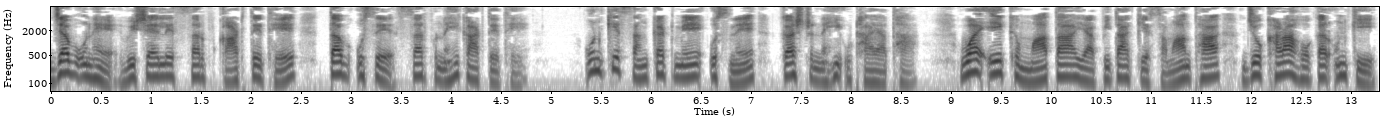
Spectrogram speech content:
जब उन्हें विषैले सर्प काटते थे, तब उसे सर्प नहीं काटते थे। उनके संकट में उसने कष्ट नहीं उठाया था। वह एक माता या पिता के समान था, जो खड़ा होकर उनकी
